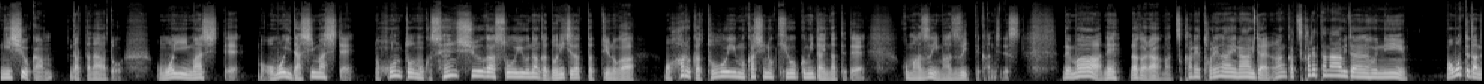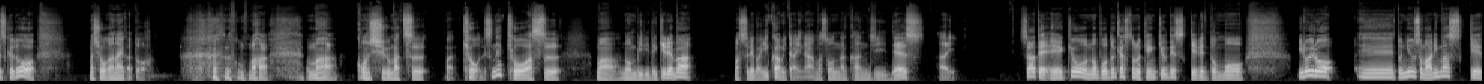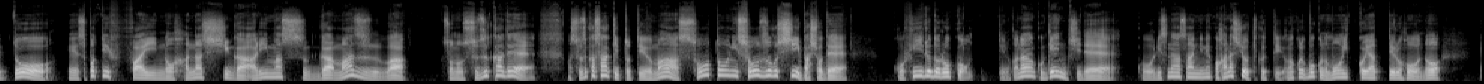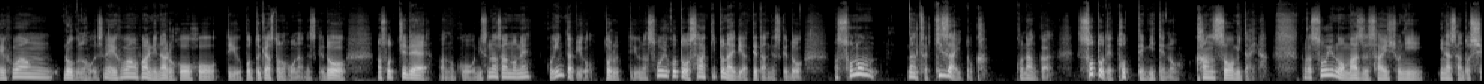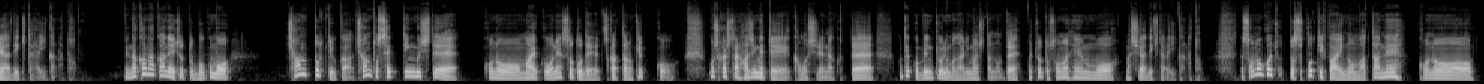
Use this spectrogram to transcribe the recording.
2週間だったなと思いまして、思い出しまして、本当なんか先週がそういうなんか土日だったっていうのが、もうはるか遠い昔の記憶みたいになってて、こうまずいまずいって感じです。で、まあね、だから、まあ疲れ取れないな、みたいな、なんか疲れたな、みたいな風にま思ってたんですけど、まあしょうがないかと。まあ、まあ、今週末、まあ今日ですね、今日明日、まあのんびりできれば、まあすればいいかみたいな、まあそんな感じです。はい。さて、えー今日のポッドキャストの研究ですけれども、いろいろ、えーと、ニュースもありますけど、えー Spotify の話がありますが、まずは、その鈴鹿で、鈴鹿サーキットっていう、まあ、相当に想像しい場所で、こう、フィールド録音っていうのかな、こう、現地で、こう、リスナーさんにね、こう、話を聞くっていう、まあ、これ僕のもう一個やってる方の F1 ログの方ですね。F1 ファンになる方法っていうポッドキャストの方なんですけど、まあ、そっちで、あの、こう、リスナーさんのね、こうインタビューを取るっていうような、そういうことをサーキット内でやってたんですけど、まあその、なんですか、機材とか、こうなんか、外で撮ってみての感想みたいな、なんかそういうのをまず最初に皆さんとシェアできたらいいかなと。でなかなかね、ちょっと僕も、ちゃんとっていうか、ちゃんとセッティングして、このマイクをね、外で使ったの結構、もしかしたら初めてかもしれなくて、結構勉強にもなりましたので、ちょっとその辺もシェアできたらいいかなと。その後ちょっと Spotify のまたね、この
